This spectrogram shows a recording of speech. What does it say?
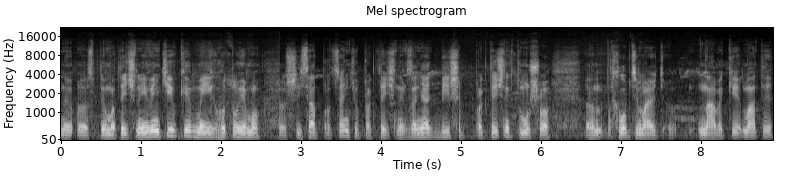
е, з пневматичної гвинтівки, ми їх готуємо. 60% практичних занять, більше практичних, тому що хлопці мають навики мати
